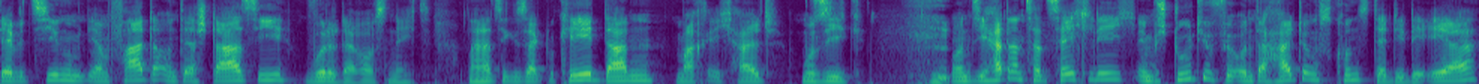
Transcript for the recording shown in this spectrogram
der Beziehung mit ihrem Vater und der Stasi wurde daraus nichts. Und dann hat sie gesagt, okay, dann mache ich halt Musik. Und sie hat dann tatsächlich im Studio für Unterhaltungskunst der DDR,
